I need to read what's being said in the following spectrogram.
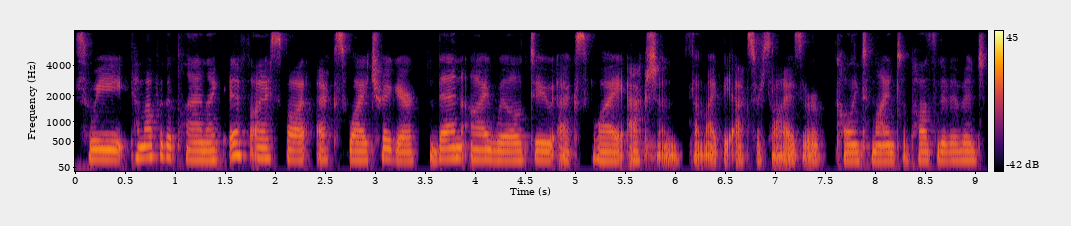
So we come up with a plan like if I spot XY trigger, then I will do XY action. That might be exercise or calling to mind a positive image.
